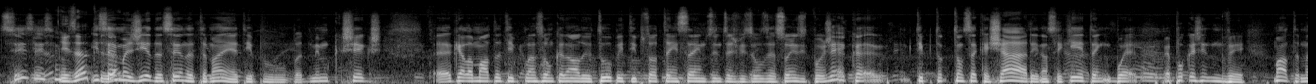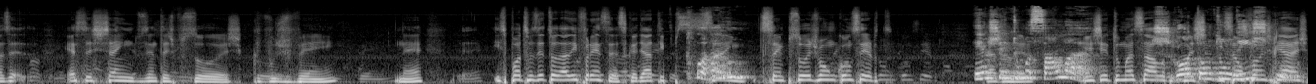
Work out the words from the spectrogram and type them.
Sim, sim, sim. Exato, Isso é a exato. magia da cena também. É tipo, mesmo que chegues aquela malta tipo que lança um canal do YouTube e tipo só tem 100, 200 visualizações e depois é tipo estão-se a queixar e não sei o quê, tem, bué- é pouca gente me vê. Malta, mas eh, essas 100, 200 pessoas que vos veem, né? Isso pode fazer toda a diferença. Se calhar tipo 100, Claro. 100 pessoas vão a um concerto. Enchem-te uma sala. Enchem-te uma sala, mas Esgotam-te um são disco. reais.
